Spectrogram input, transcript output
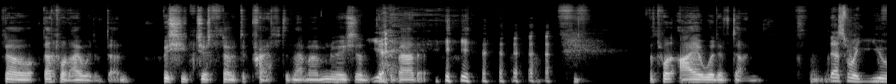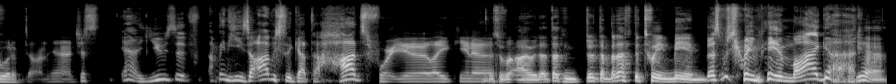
So that's what I would have done. But she's just so depressed in that moment. Maybe she doesn't think about it. That's what I would have done. that's what you would have done. Yeah, just yeah, use it. f- I mean, he's obviously got the hots for you. Like you know, That's I would. That doesn't. But that's between me and that's between me and my God. yeah.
